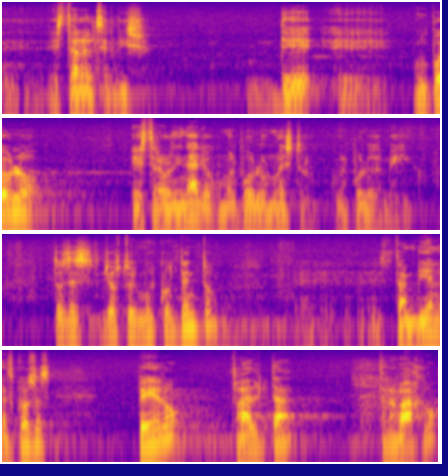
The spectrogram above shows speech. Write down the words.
eh, estar al servicio de eh, un pueblo extraordinario como el pueblo nuestro, como el pueblo de México. Entonces yo estoy muy contento, eh, están bien las cosas, pero falta trabajo.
